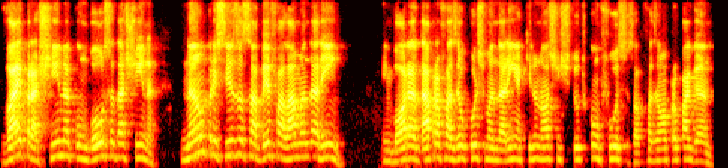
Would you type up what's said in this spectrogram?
vai para a China com bolsa da China. Não precisa saber falar mandarim, embora dá para fazer o curso de mandarim aqui no nosso Instituto Confúcio, só para fazer uma propaganda.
